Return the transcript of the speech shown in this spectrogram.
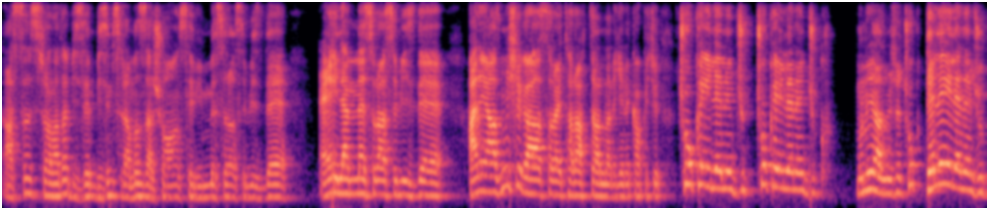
Aslında sırada bize bizim sıramız var. Şu an sevinme sırası bizde. Eğlenme sırası bizde. Hani yazmış ya Galatasaray taraftarları yeni kapı için. Çok eğlenecek, çok eğlenecek. Bunu yazmışlar. Çok deli eğlenecek.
